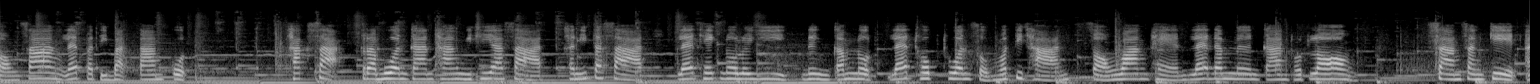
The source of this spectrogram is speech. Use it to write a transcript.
2. สร้างและปฏิบัติตามกฎ ทักษะกระบวนการทางวิทยาศาสตร์ คณิตศาสตร์ และเทคโนโลยี 1. กำหนดและทบทวนสมมติฐาน 2. วางแผนและดำเนินการทดลอง 3. สังเกต อ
